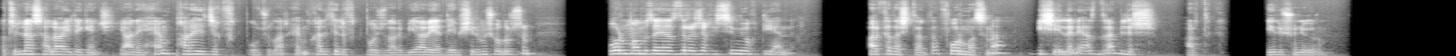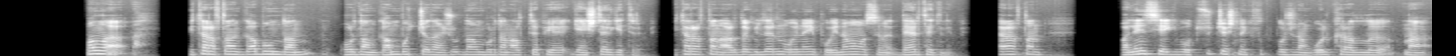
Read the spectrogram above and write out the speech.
Atilla Salahi de genç. Yani hem para edecek futbolcular hem kaliteli futbolcuları bir araya devşirmiş olursun. Formamıza yazdıracak isim yok diyen arkadaşlar da formasına bir şeyler yazdırabilir artık diye düşünüyorum. Valla bir taraftan Gabon'dan, oradan Kamboçya'dan, şuradan buradan altyapıya gençler getirip, bir taraftan Arda Güler'in oynayıp oynamamasını dert edinip, bir taraftan Valencia gibi 33 yaşındaki futbolcudan gol krallığına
